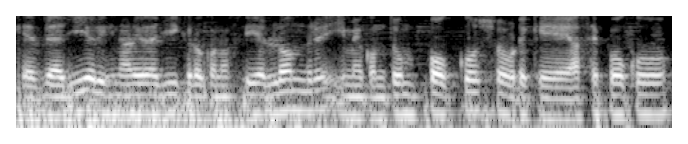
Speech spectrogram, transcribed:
que es de allí, originario de allí, que lo conocí en Londres y me contó un poco sobre que hace poco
